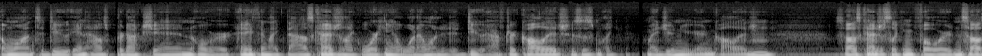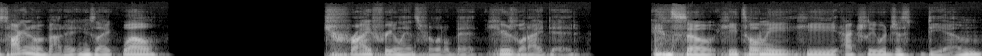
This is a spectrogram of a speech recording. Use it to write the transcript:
I want to do in house production or anything like that. I was kind of just like working out what I wanted to do after college. This was like my junior year in college. Mhm. So I was kind of just looking forward. And so I was talking to him about it. And he's like, Well, try freelance for a little bit. Here's what I did. And so he told me he actually would just DM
